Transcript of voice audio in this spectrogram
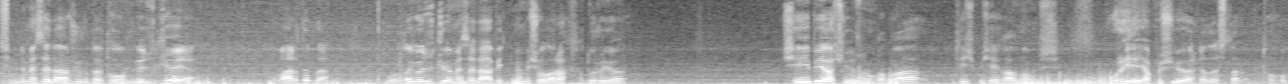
Şimdi mesela şurada tohum gözüküyor ya. Vardır da. Burada gözüküyor mesela bitmemiş olarak duruyor. Şeyi bir açıyorsun kapağı hiçbir şey kalmamış. Oraya yapışıyor arkadaşlar tohum.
